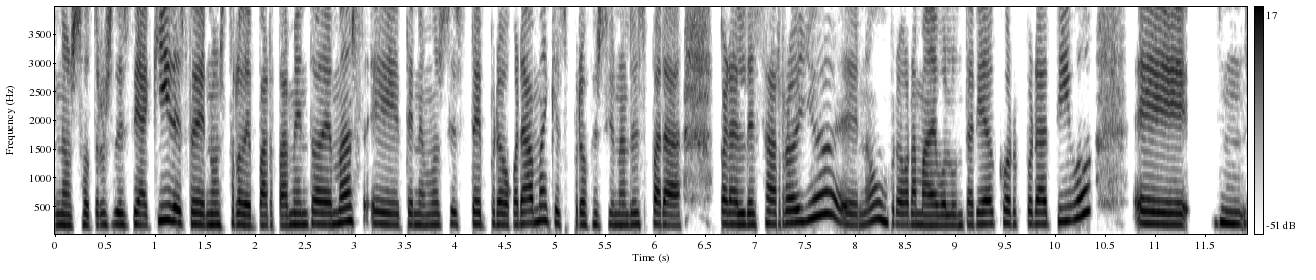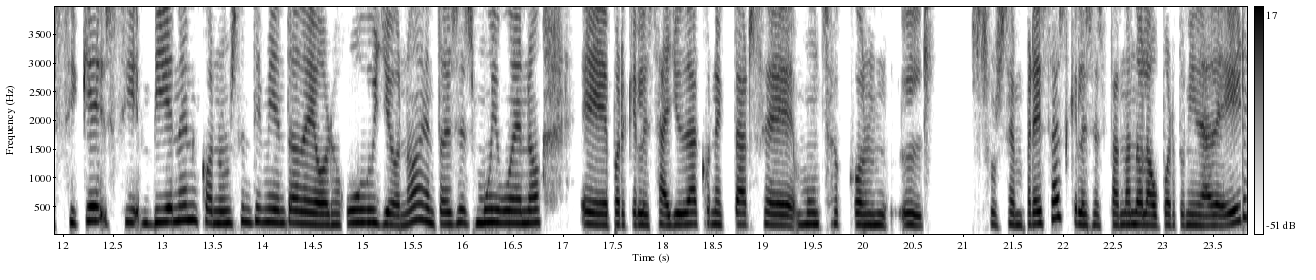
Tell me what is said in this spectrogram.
nosotros desde aquí, desde nuestro departamento, además, eh, tenemos este programa que es Profesionales para, para el Desarrollo, eh, ¿no? un programa de voluntariado corporativo. Eh, sí que sí, vienen con un sentimiento de orgullo, ¿no? Entonces es muy bueno porque les ayuda a conectarse mucho con sus empresas que les están dando la oportunidad de ir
